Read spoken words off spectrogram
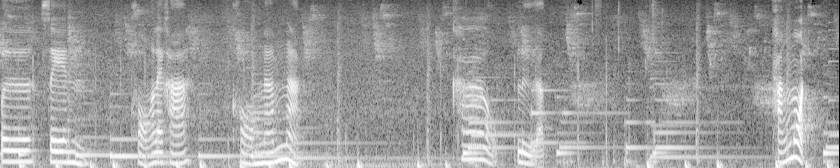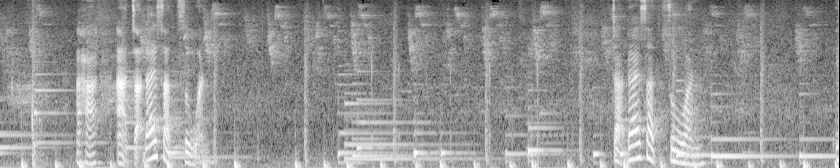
เปอร์เซนต์ของอะไรคะ ของน้ำหนัก ข้าวเปลือก ทั้งหมด นะคะ อาจจะได้สัดส่วนจะได้สัดส่วน A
